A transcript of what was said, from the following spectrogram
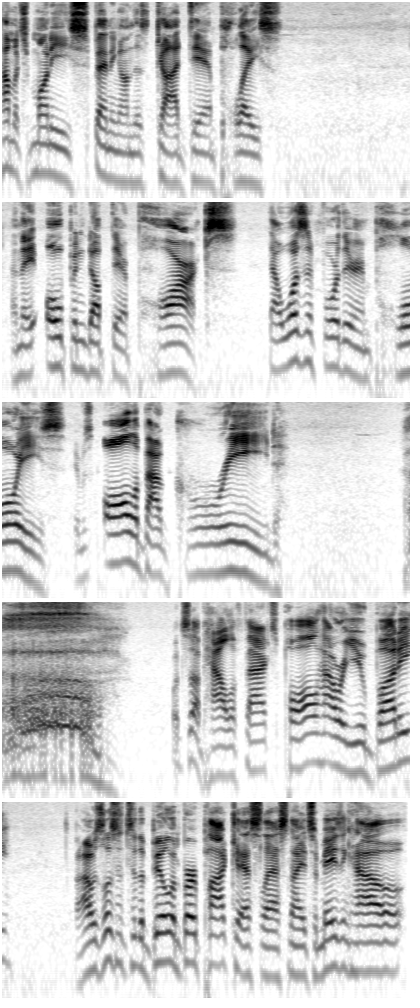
how much money he's spending on this goddamn place. And they opened up their parks. That wasn't for their employees, it was all about greed. What's up, Halifax? Paul, how are you, buddy? I was listening to the Bill and Bert podcast last night. It's amazing how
